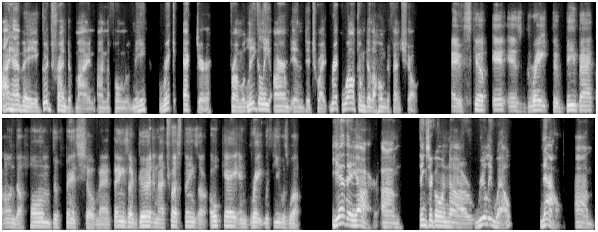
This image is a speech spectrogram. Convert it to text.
I have a good friend of mine on the phone with me, Rick Ector from Legally Armed in Detroit. Rick, welcome to the Home Defense Show. Hey, Skip, it is great to be back on the Home Defense Show, man. Things are good, and I trust things are okay and great with you as well. Yeah, they are. Um, things are going uh, really well. Now, um,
